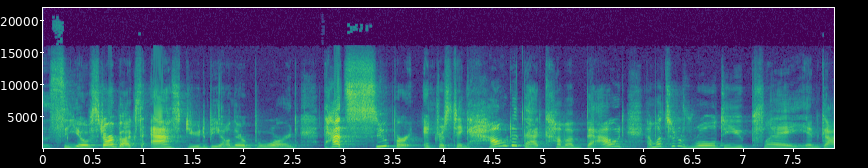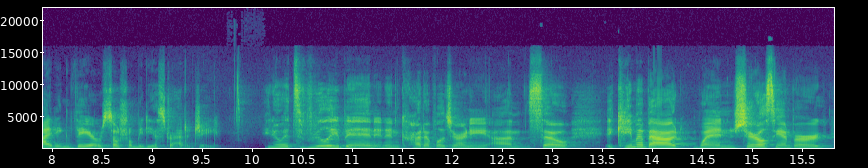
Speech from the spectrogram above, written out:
CEO of Starbucks, asked you to be on their board. That's super interesting. How did that come about? And what sort of role do you play in guiding their social media strategy? You know, it's really been an incredible journey. Um, so it came about when Sheryl Sandberg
